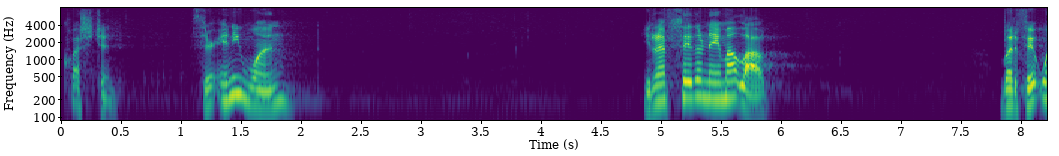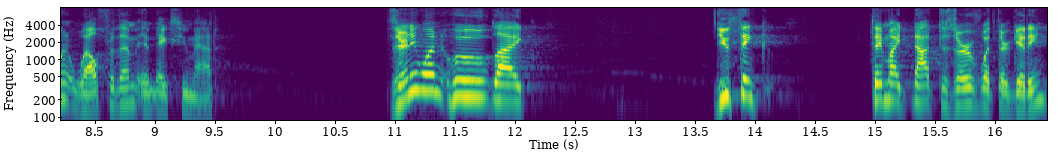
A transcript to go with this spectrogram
Question Is there anyone, you don't have to say their name out loud, but if it went well for them, it makes you mad? Is there anyone who, like, you think they might not deserve what they're getting?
